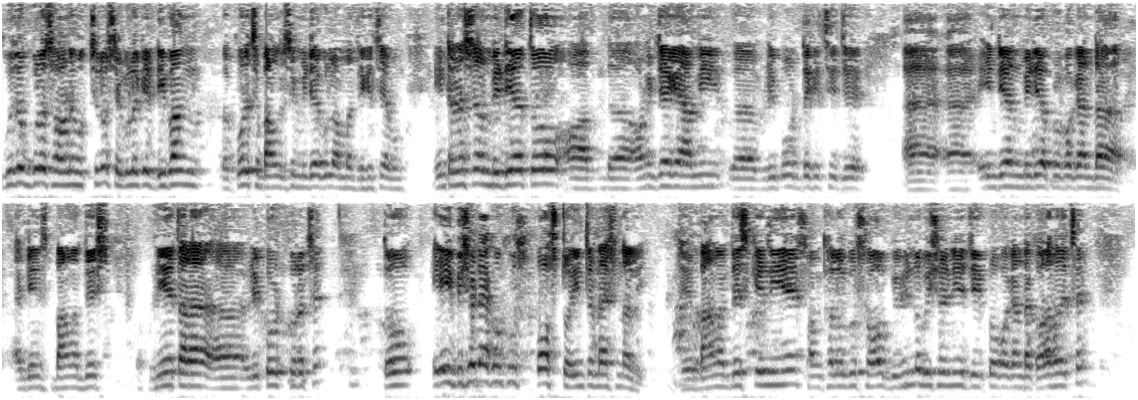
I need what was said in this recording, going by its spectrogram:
গুজবগুলো ছড়ানো হচ্ছিল সেগুলোকে ডিবাং করেছে বাংলাদেশের মিডিয়াগুলো, আমরা দেখেছি। এবং ইন্টারন্যাশনাল মিডিয়া তো অনেক জায়গায় আমি রিপোর্ট দেখেছি যে Indian media propaganda against Bangladesh নিয়ে তারা রিপোর্ট করেছে। তো এই বিষয়টা এখন খুব স্পষ্ট ইন্টারন্যাশনালি যে বাংলাদেশকে নিয়ে সংখ্যালঘু সহ বিভিন্ন বিষয় নিয়ে যে প্রোপাগান্ডা করা হয়েছে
